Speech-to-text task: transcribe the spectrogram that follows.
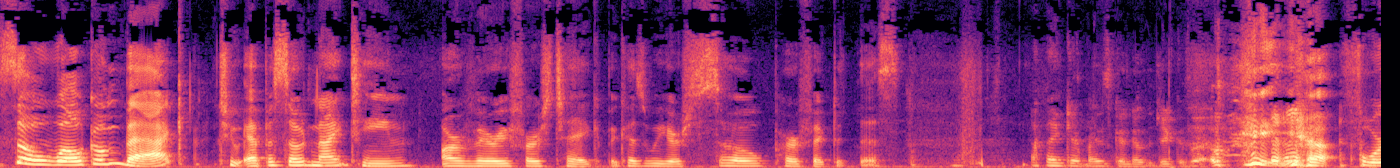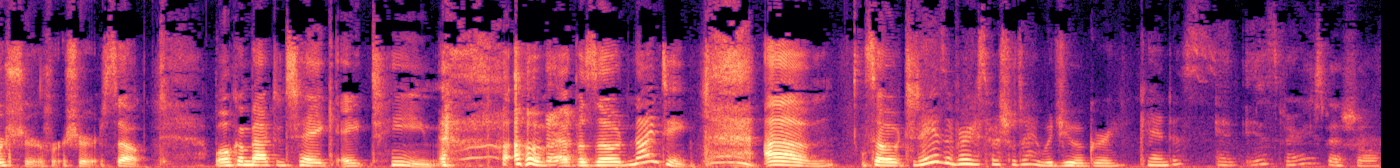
So, welcome back to episode 19, our very first take, because we are so perfect at this. I think everybody's gonna know the jig is up. yeah, for sure, for sure. So, welcome back to take 18 of episode 19. Um, so, today is a very special day. Would you agree, Candace? It is very special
